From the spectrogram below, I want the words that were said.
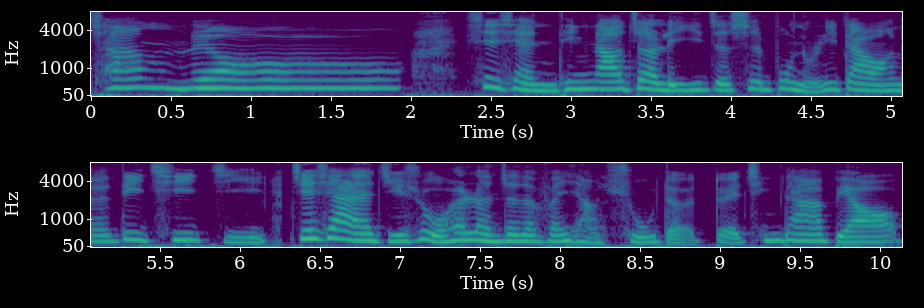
长流。谢谢你听到这里，一直是不努力大王的第七集。接下来的集数我会认真的分享书的，对，请大家不要。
